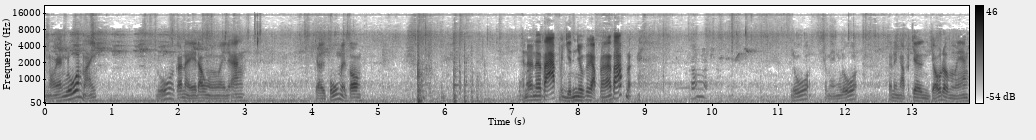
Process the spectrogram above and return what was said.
Ngồi ăn lúa mày. Lúa, cái này đâu mà mày ăn. Trời cứu mày con nó nó táp dịnh vô cái gặp là nó táp rồi. Lúa sao ăn lúa? Cái này ngập trơn chỗ đâu mà mày ăn.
